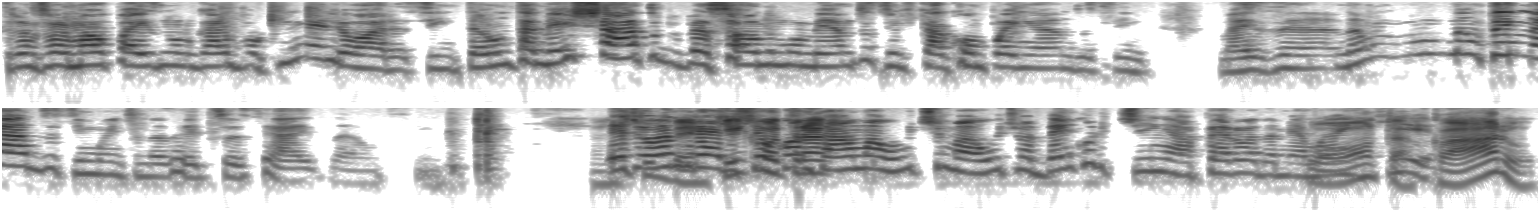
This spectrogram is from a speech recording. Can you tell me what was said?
transformar o país num lugar um pouquinho melhor assim. Então tá meio chato para o pessoal no momento assim ficar acompanhando assim. Mas uh, não não tem nada assim muito nas redes sociais, não. Assim. Deixa eu, André, deixa eu contar uma última, última, bem curtinha, a pérola da minha mãe. Conta, claro.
